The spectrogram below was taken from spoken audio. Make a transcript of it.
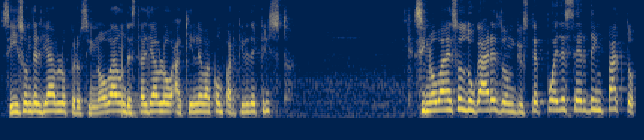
Sí, son del diablo, pero si no va donde está el diablo, ¿a quién le va a compartir de Cristo? Si no va a esos lugares donde usted puede ser de impacto.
